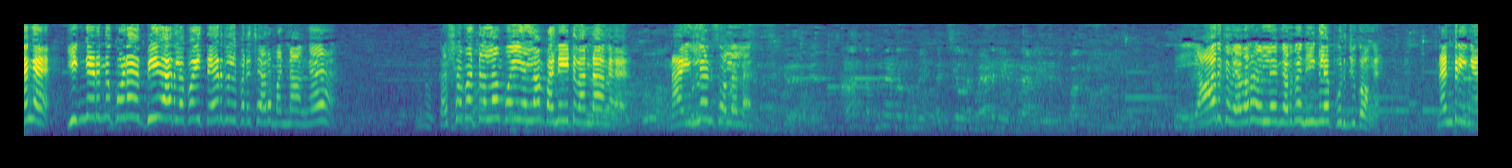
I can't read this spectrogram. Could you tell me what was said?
ஏங்க இங்க இருந்து கூட பீகார்ல போய் தேர்தல் பிரச்சாரம் பண்ணாங்க? கஷ்டப்பட்டு எல்லாம் போய் எல்லாம் பண்ணிட்டு வந்தாங்க. நான் இல்லைன்னு சொல்லல. யாருக்கு விவரம் இல்லைங்கிறத நீங்களே புரிஞ்சுக்கோங்க. நன்றிங்க.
